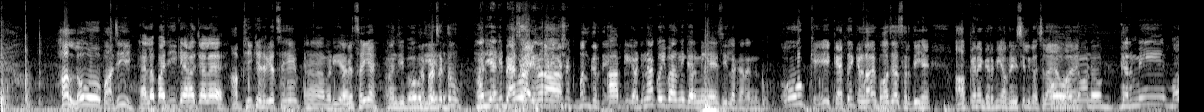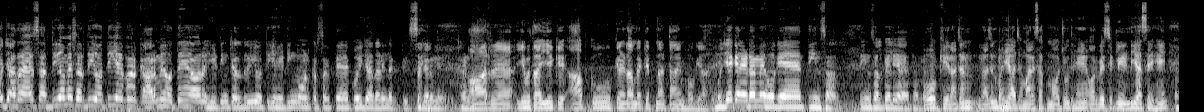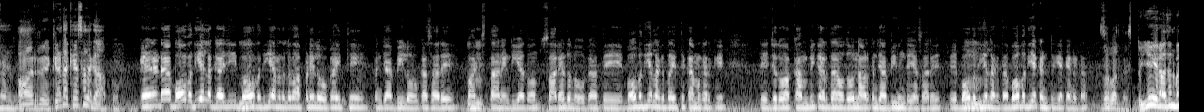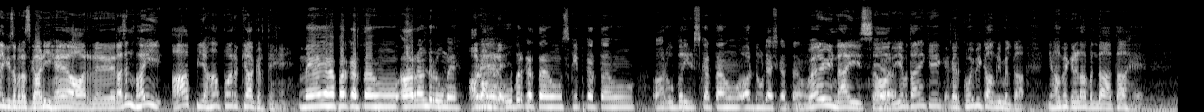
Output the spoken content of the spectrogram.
हेलो पाजी। हेलो पाजी क्या हाल चाल है? आप ठीक है? हरियत से हैं? हाँ बढ़िया। तबीयत सही है? हाँ जी बहुत बढ़िया। बैठ सकता हूँ? हाँ जी हाँ जी बैठ सकते हैं। बंद कर दे। आपकी गाड़ी ना कोई बात नहीं गर्मी है इसी लगा रहने तो ओके कहते हैं कनाडा में बहुत ज़्यादा सर्दी है। आप कह रहे हैं गर्मी आपने इसी लगा चलाया हुआ है। नो नो गर्मी बहुत ज़्यादा है। सर्दियों में सर्दी होती है पर कार में होते हैं और हीटिंग चल रही होती है। हीटिंग ऑन कर सकते हैं कोई ज़्यादा नहीं लगती गर्मी ठंड। और ये बताइए कि आपको कनाडा में कितना टाइम हो गया है? मुझे कनाडा में हो गए हैं तीन साल। तीन साल पहले आया था मैं। ओके राजन राजन भाई आज हमारे साथ मौजूद हैं और बेसिकली इंडिया से हैं। हाँ और कनाडा कैसा लगा आपको? ਕੈਨੇਡਾ ਬਹੁਤ ਵਧੀਆ ਲੱਗਾ ਜੀ ਬਹੁਤ ਵਧੀਆ ਮਤਲਬ ਆਪਣੇ ਲੋਕ ਆ ਇੱਥੇ ਪੰਜਾਬੀ ਲੋਕ ਆ ਸਾਰੇ ਪਾਕਿਸਤਾਨ ਇੰਡੀਆ ਤੋਂ ਸਾਰਿਆਂ ਤੋਂ ਲੋਕ ਆ ਤੇ ਬਹੁਤ ਵਧੀਆ ਲੱਗਦਾ ਇੱਥੇ ਕੰਮ ਕਰਕੇ। ਤੇ ਜਦੋਂ ਆ ਕੰਮ ਵੀ ਕਰਦਾ ਉਦੋਂ ਨਾਲ ਪੰਜਾਬੀ ਹੁੰਦੇ ਆ ਸਾਰੇ ਤੇ ਬਹੁਤ ਵਧੀਆ ਲੱਗਦਾ ਬਹੁਤ ਵਧੀਆ ਕੰਟਰੀ ਆ ਕੈਨੇਡਾ जबरदस्त तो ये राजन भाई की जबरदस्त गाड़ी है और अ, राजन भाई आप यहाँ पर क्या करते हैं मैं यहाँ पर करता हूँ ऑलराउंडर रूम है All-rounder है। ऊबर करता हूँ स्किप करता हूँ और ऊबर ईट्स करता हूँ और डू डैश करता हूँ वेरी नाइस और ये बताएं कि अगर कोई भी काम नहीं मिलता यहाँ पे कनाडा बंदा आता है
